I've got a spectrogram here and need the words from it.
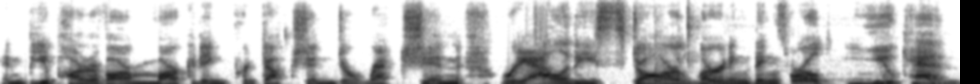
and be a part of our marketing, production, direction, reality star, learning things world, you can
